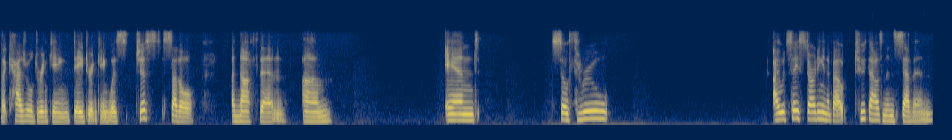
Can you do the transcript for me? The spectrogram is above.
that casual drinking, day drinking, was just subtle enough then um, and so through, I would say starting in about 2007,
